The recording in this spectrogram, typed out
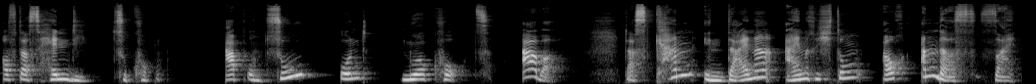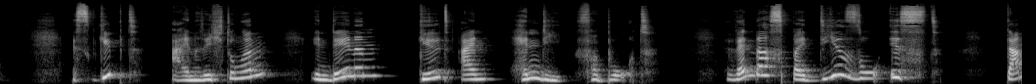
auf das Handy zu gucken. Ab und zu und nur kurz. Aber das kann in deiner Einrichtung auch anders sein. Es gibt Einrichtungen, in denen gilt ein Handyverbot. Wenn das bei dir so ist, dann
